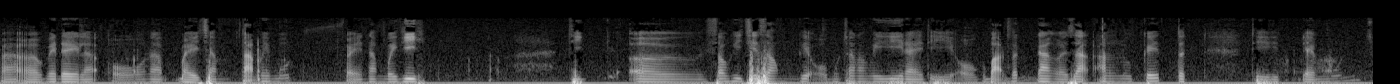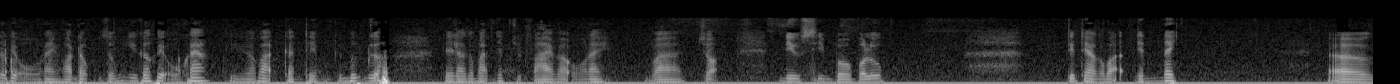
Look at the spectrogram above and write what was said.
Và ở bên đây là ổ là 781,50 g uh, sau khi chia xong cái ổ 150 g này thì ổ của bạn vẫn đang ở dạng unlocated. Thì để muốn cho cái ổ này hoạt động giống như các cái ổ khác thì các bạn cần thêm một cái bước nữa. Đây là các bạn nhấp chuột phải vào ổ này và chọn new simple volume. Tiếp theo các bạn nhấn next. Uh,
